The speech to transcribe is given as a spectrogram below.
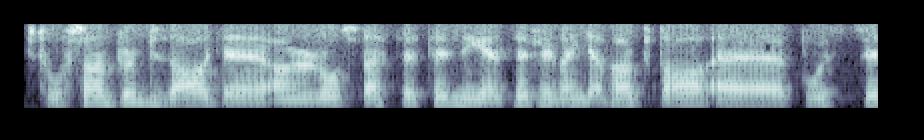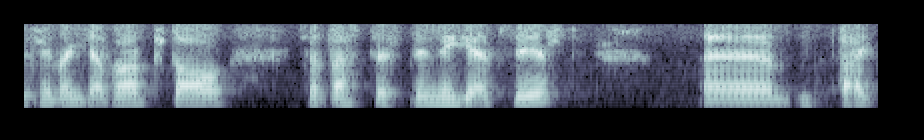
je trouve ça un peu bizarre qu'un jour se fasse tester négatif et 24 heures plus tard euh, positif et 24 heures plus tard se fasse tester négatif. Euh, fait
